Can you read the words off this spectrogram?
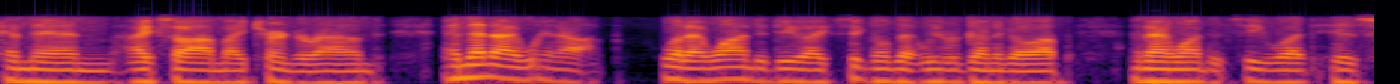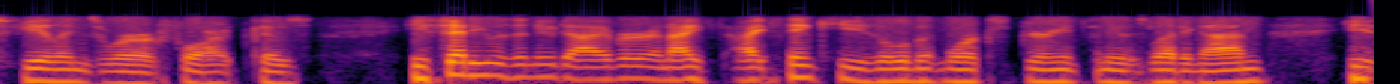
and then I saw him. I turned around, and then I went up. What I wanted to do, I signaled that we were going to go up, and I wanted to see what his feelings were for it because he said he was a new diver, and I I think he's a little bit more experienced than he was letting on. He's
